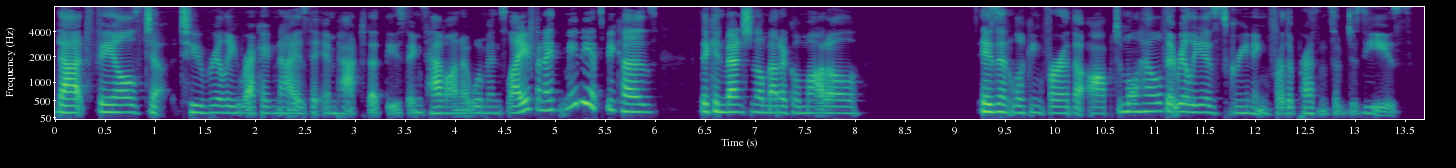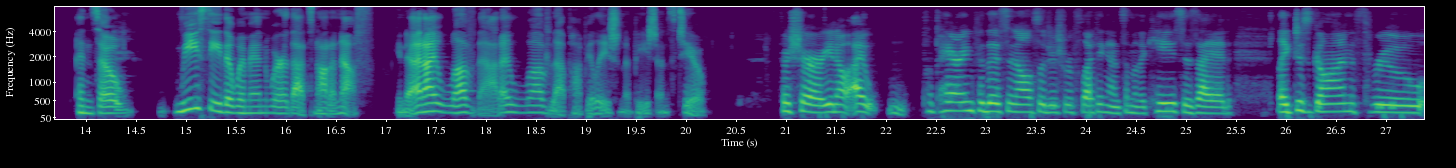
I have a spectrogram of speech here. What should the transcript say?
that fails to to really recognize the impact that these things have on a woman's life and I maybe it's because the conventional medical model isn't looking for the optimal health it really is screening for the presence of disease and so we see the women where that's not enough you know and I love that I love that population of patients too for sure you know I preparing for this and also just reflecting on some of the cases I had like just gone through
